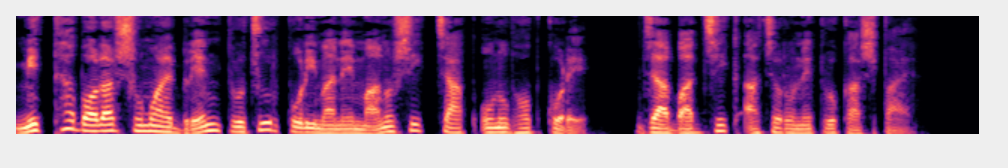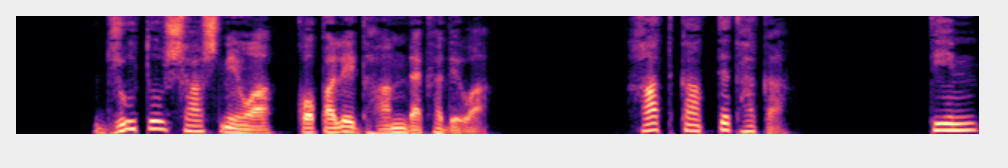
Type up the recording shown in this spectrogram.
মিথ্যা বলার সময় ব্রেন প্রচুর পরিমাণে মানসিক চাপ অনুভব করে, যা বাহ্যিক আচরণে প্রকাশ পায়। দ্রুত শ্বাস নেওয়া, কপালে ঘাম দেখা দেওয়া। হাত কাঁপতে থাকা। তিন,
